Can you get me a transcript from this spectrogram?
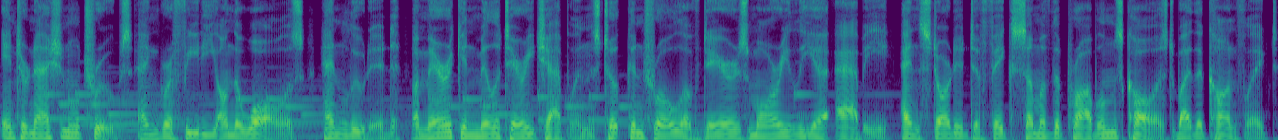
international troops, and graffiti on the walls and looted. American military chaplains took control of Dare's Mar-Elia Abbey and started to fix some of the problems caused by the conflict.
